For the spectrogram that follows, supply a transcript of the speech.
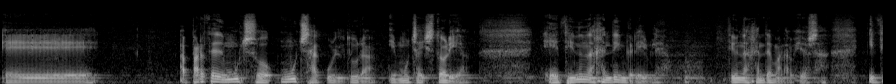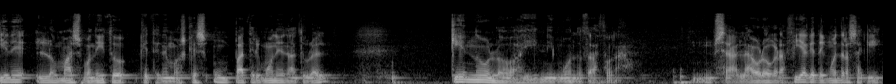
Eh, aparte de mucho, mucha cultura y mucha historia, eh, tiene una gente increíble. Tiene una gente maravillosa. Y tiene lo más bonito que tenemos, que es un patrimonio natural que no lo hay en ninguna otra zona. O sea, la orografía que te encuentras aquí,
